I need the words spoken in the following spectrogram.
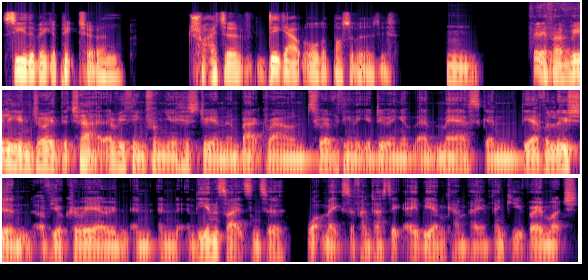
see the bigger picture and try to dig out all the possibilities. Hmm. Philip, I've really enjoyed the chat. Everything from your history and, and background to everything that you're doing at, at Maersk and the evolution of your career and, and, and the insights into what makes a fantastic ABM campaign. Thank you very much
